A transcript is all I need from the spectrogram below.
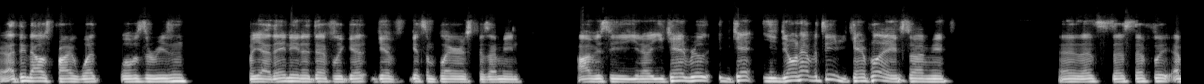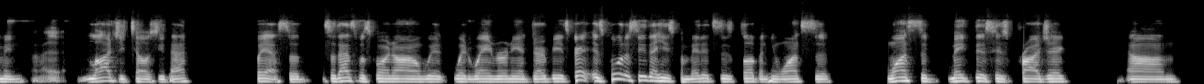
I think that was probably what what was the reason. But yeah, they need to definitely get give get some players because I mean, obviously, you know, you can't really you can't you don't have a team, you can't play. So I mean, uh, that's that's definitely I mean, uh, logic tells you that. But yeah, so so that's what's going on with with Wayne Rooney at Derby. It's great. It's cool to see that he's committed to his club and he wants to wants to make this his project. Um,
